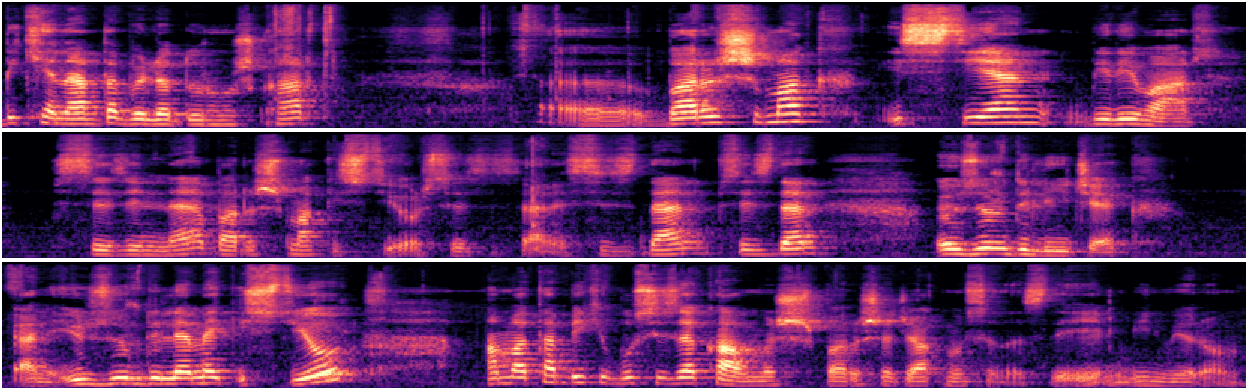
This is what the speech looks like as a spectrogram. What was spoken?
bir kenarda böyle durmuş kart. Eee, barışmak isteyen biri var sizinle barışmak istiyor siz yani sizden sizden özür dileyecek. Yani özür dilemek istiyor. Ama tabii ki bu size kalmış. Barışacak mısınız değil bilmiyorum.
